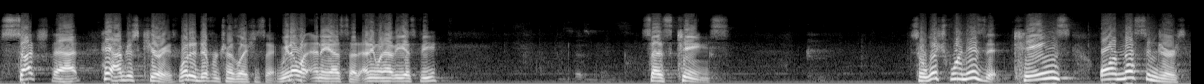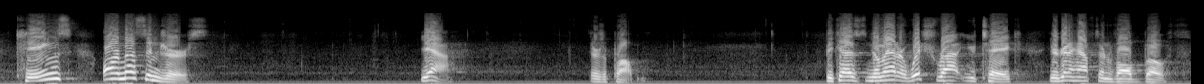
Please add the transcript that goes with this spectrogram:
such that, hey, I'm just curious, what did different translations say? We know what NAS said. Anyone have ESV? Says kings. Says kings. So which one is it? Kings or messengers? Kings or messengers? Yeah, there's a problem. Because no matter which route you take, you're going to have to involve both.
